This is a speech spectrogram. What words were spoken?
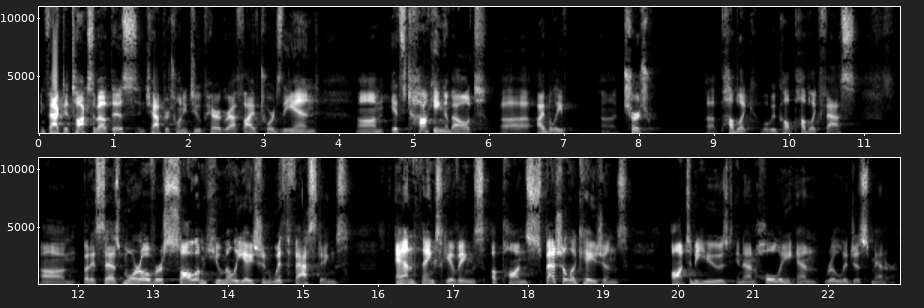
In fact, it talks about this in chapter 22, paragraph 5, towards the end. Um, it's talking about, uh, I believe, uh, church uh, public, what we call public fasts. Um, but it says, moreover, solemn humiliation with fastings and thanksgivings upon special occasions ought to be used in an holy and religious manner.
